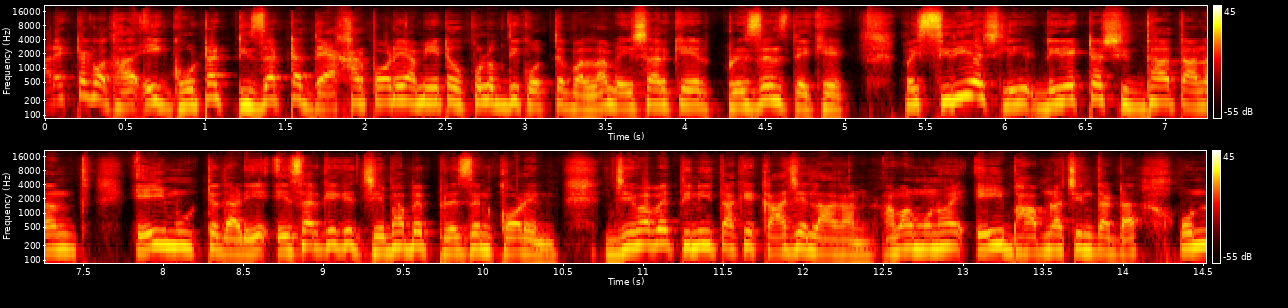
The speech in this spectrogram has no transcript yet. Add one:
আরেকটা কথা, এই গোটা টিজারটা দেখার পরে আমি এটা উপলব্ধি করতে পারলাম এসআরকে এর প্রেজেন্স দেখে। ভাই সিরিয়াসলি ডিরেক্টর সিদ্ধার্থ আনন্দ এই মুহূর্তে দাঁড়িয়ে এসআরকে যেভাবে প্রেজেন্ট করেন, যেভাবে তিনি তাকে কাজে লাগান, আমার মনে হয় এই ভাবনা চিন্তাটা অন্য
